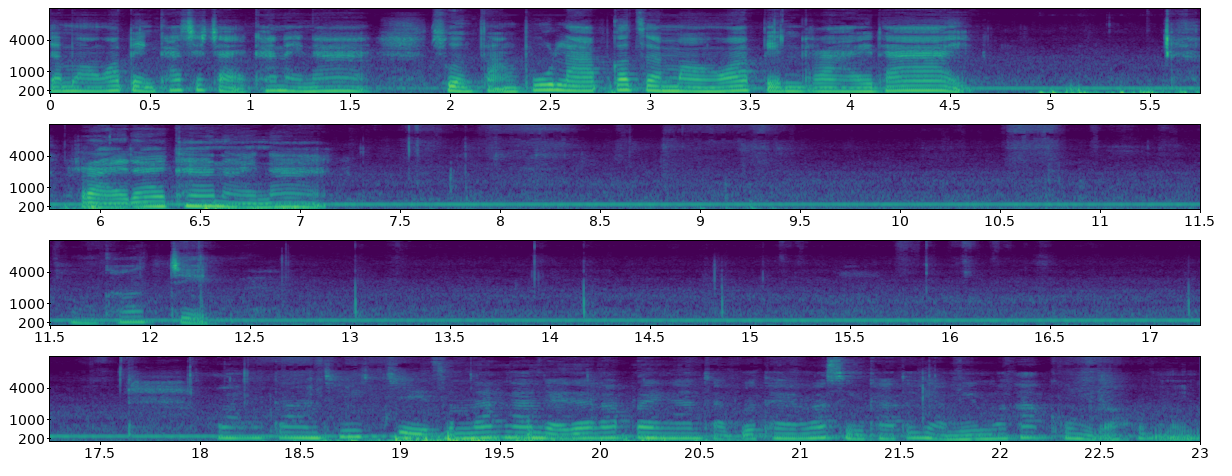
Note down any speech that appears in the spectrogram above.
จะมองว่าเป็นค่าใช้จ่ายค่าในหน้า ส่วนฝั่งผู้รับก็จะมองว่าเป็นรายได้ รายได้ค่านายหน้าข้อ7 รายการที่เ7สำนักงานใหญ่ได้รับรายงานจากตัวแทนว่าสินค้าตัวอย่างมีมูลค่าคงเหลือหกหมื่น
